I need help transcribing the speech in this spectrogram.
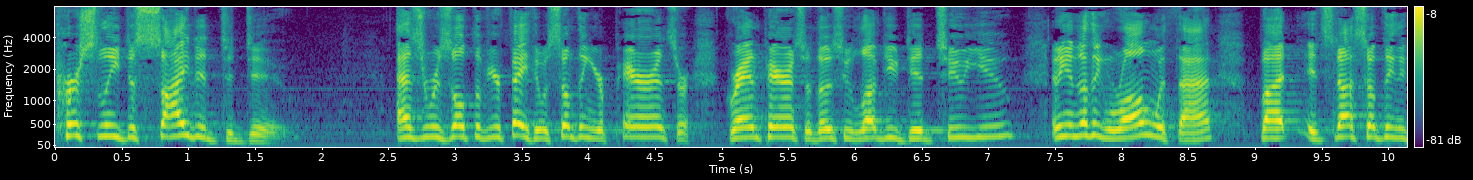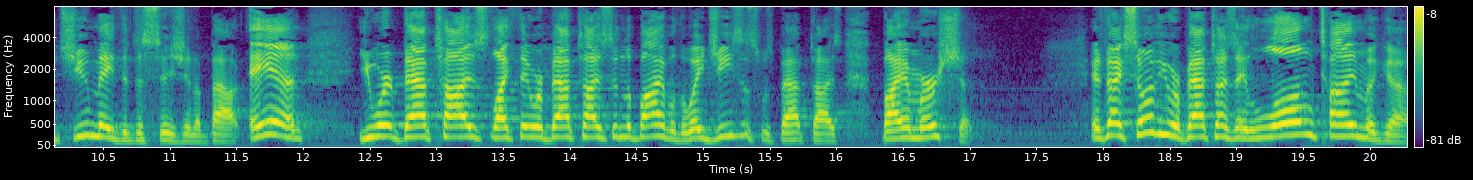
personally decided to do as a result of your faith. It was something your parents or grandparents or those who loved you did to you. And again, nothing wrong with that, but it's not something that you made the decision about. And you weren't baptized like they were baptized in the Bible, the way Jesus was baptized by immersion. In fact, some of you were baptized a long time ago.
